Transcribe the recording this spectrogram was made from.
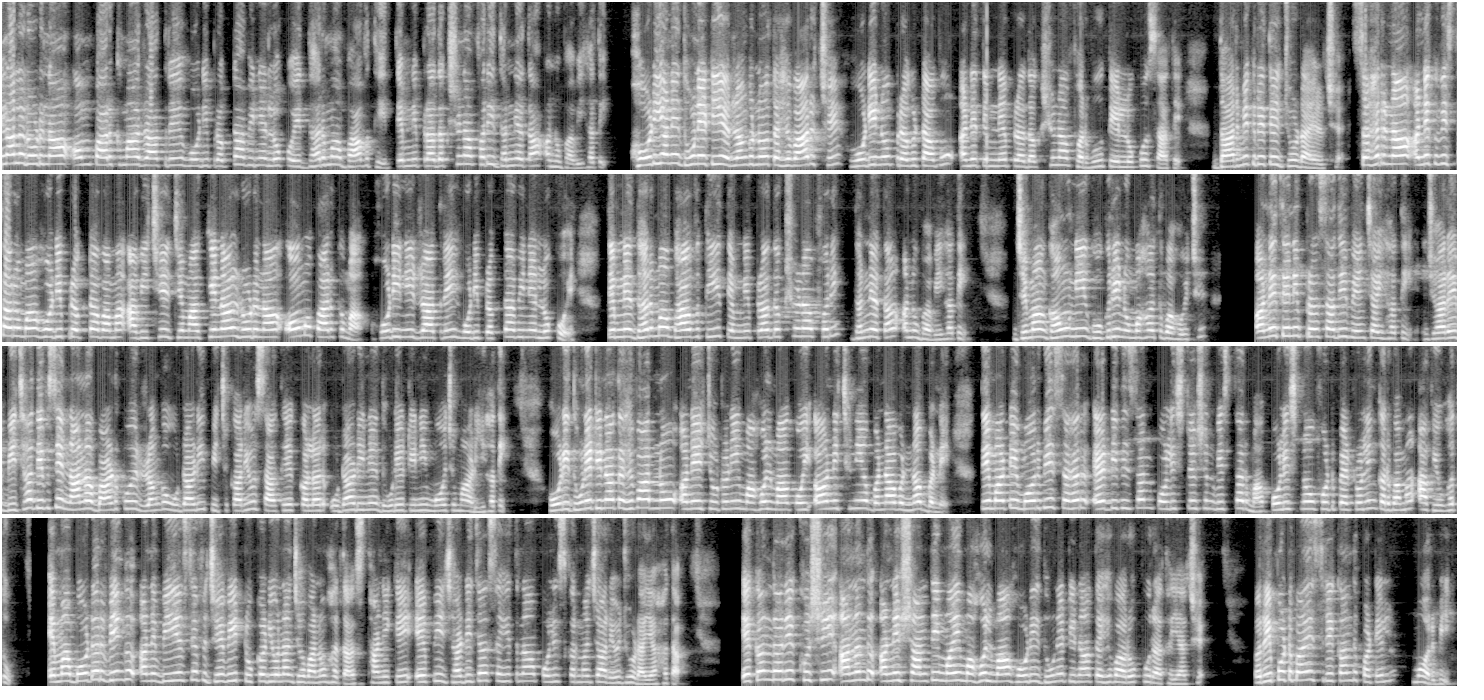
Canal રોડના ઓમ પાર્કમાં રાત્રે હોડી પ્રગટાવીને લોકોએ ધર્મ ભાવથી તેમની પ્રદક્ષિણા ફરી ધન્યતા અનુભવી હતી. હોળી અને ધૂળેટી એ રંગનો તહેવાર છે. હોળીનું પ્રગટાવવું અને તેમને પ્રદક્ષિણા ફરવું તે લોકો સાથે ધાર્મિક રીતે જોડાયેલ છે. શહેરના અનેક વિસ્તારોમાં હોડી પ્રગટાવવામાં આવી છે, જેમાં કેનાલ રોડના ઓમ પાર્કમાં હોળીની રાત્રે હોડી પ્રગટાવીને લોકોએ તેમને ધર્મ ભાવથી તેમની પ્રદક્ષિણા ફરી ધન્યતા અનુભવી હતી. જેમાં ઘઉંની ઘૂઘરીનું મહત્વ હોય છે અને તેની પ્રસાદી વેચાઈ હતી. જ્યારે બીજા દિવસે નાના બાળકોએ રંગ ઉડાડી પિચકારીઓ સાથે કલર ઉડાડીને ધૂળેટીની મોજ માણી હતી. હોળી ધૂળેટીના તહેવારનો અને ચૂંટણી માહોલમાં કોઈ અનિચ્છનીય બનાવ ન બને. તે માટે મોરબી શહેર એ ડિવિઝન પોલીસ સ્ટેશન વિસ્તારમાં પોલીસનો ફૂટ પેટ્રોલિંગ કરવામાં આવ્યું હતું. એમાં બોર્ડર વિંગ અને બીએસએફ જેવી ટુકડીઓના જવાનો હતા. સ્થાનિકે એપી જાડેજા સહિતના પોલીસ કર્મચારીઓ જોડાયા હતા. એકંદરે ખુશી, આનંદ અને શાંતિમય માહોલમાં હોળી ધૂળેટીના તહેવારો પૂરા થયા છે. Report by Shrikant Patel, Morbi.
